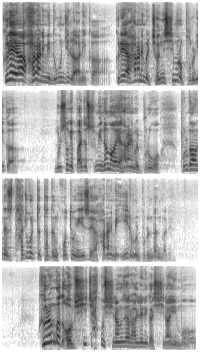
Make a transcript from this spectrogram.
그래야 하나님이 누군지를 아니까 그래야 하나님을 전심으로 부르니까 물속에 빠져 숨이 넘어가야 하나님을 부르고 불 가운데서 타 죽을 듯 하던 고통이 있어야 하나님의 이름을 부른단 말이에요. 그런 것 없이 자꾸 신앙생활 하려니까 신앙이 뭐,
